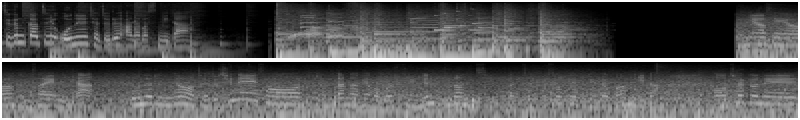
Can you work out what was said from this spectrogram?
지금까지 오늘 제주를 알아봤습니다. 안녕하세요. 감사입니다. 오늘은요, 제주 시내에서 간단하게 먹을 수 있는 브런치 맛집을 소개해 드리려고 합니다. 어, 최근에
